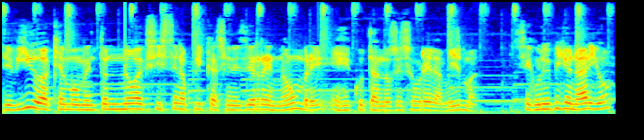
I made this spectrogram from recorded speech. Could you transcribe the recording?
debido a que al momento no existen aplicaciones de renombre ejecutándose sobre la misma. Según el billonario,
